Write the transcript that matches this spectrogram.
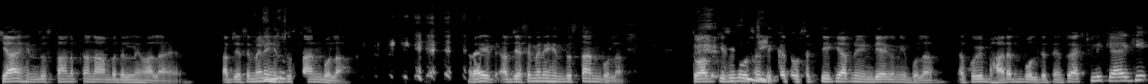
क्या हिंदुस्तान अपना नाम बदलने वाला है। अब जैसे मैंने हिंदुस्तान बोला राइट अब जैसे मैंने हिंदुस्तान बोला तो अब किसी को उसमें दिक्कत हो सकती है कि आपने इंडिया क्यों नहीं बोला? अब कोई भारत बोल देते हैं। तो एक्चुअली क्या है कि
